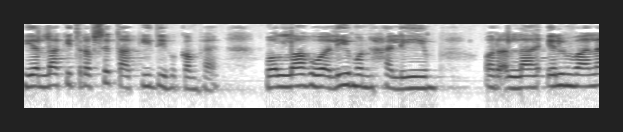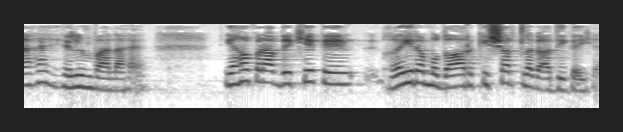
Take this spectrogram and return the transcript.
یہ اللہ کی طرف سے تاکیدی حکم ہے۔ وہ اللہ علیم حلیم، اور اللہ علم والا ہے علم والا ہے۔ یہاں پر آپ دیکھیے کہ غیر مدار کی شرط لگا دی گئی ہے۔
